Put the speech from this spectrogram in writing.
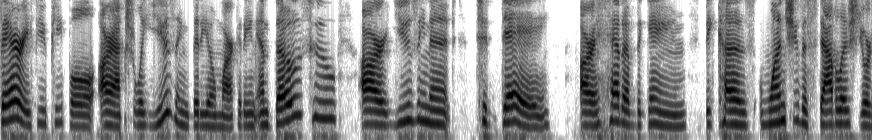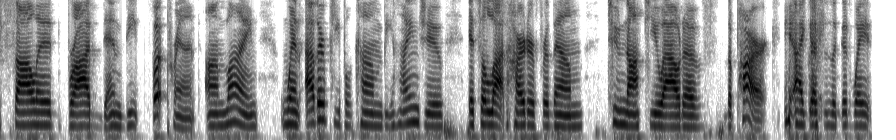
very few people are actually using video marketing and those who are using it today are ahead of the game because once you've established your solid, broad, and deep footprint online, when other people come behind you, it's a lot harder for them to knock you out of the park. I guess is a good way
